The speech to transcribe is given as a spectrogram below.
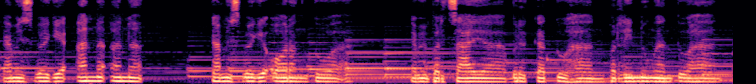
kami sebagai anak-anak, kami sebagai orang tua. Kami percaya berkat Tuhan, perlindungan Tuhan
